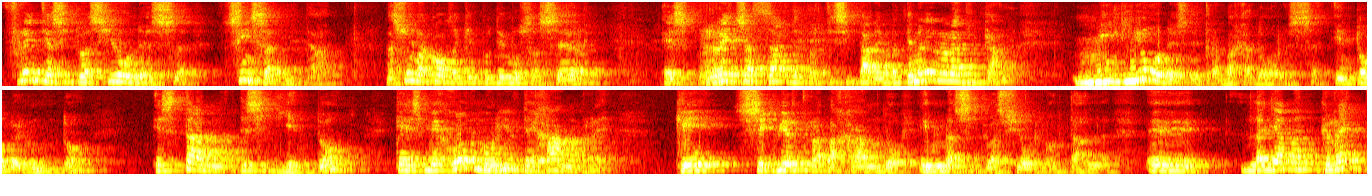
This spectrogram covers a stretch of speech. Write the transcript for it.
frente a situaciones sin salida, la sola cosa que podemos hacer es rechazar de participar de manera radical. Millones de trabajadores en todo el mundo están decidiendo que es mejor morir de hambre que seguir trabajando en una situación total. Eh, la llaman Great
